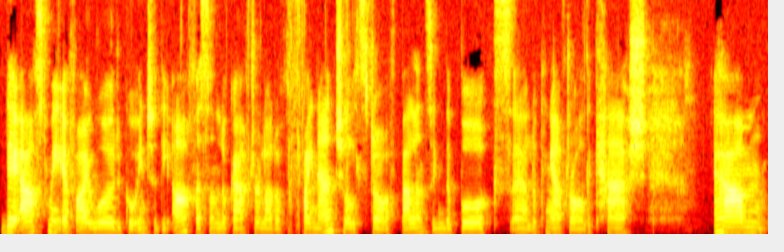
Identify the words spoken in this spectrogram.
they asked me if I would go into the office and look after a lot of financial stuff, balancing the books, uh, looking after all the cash. Um,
